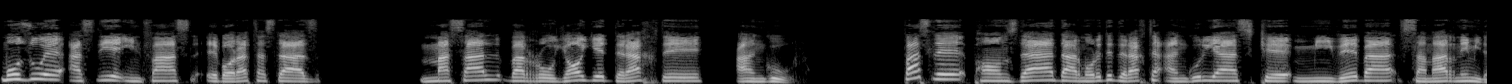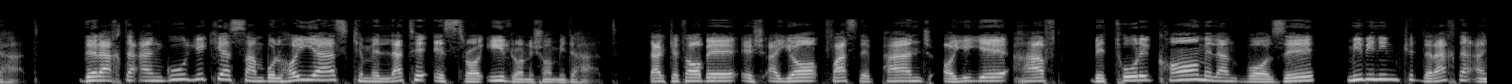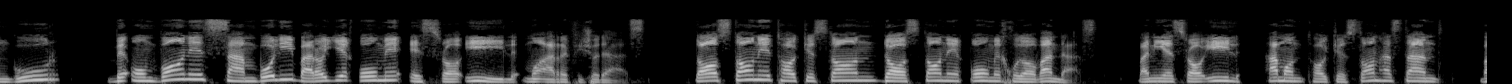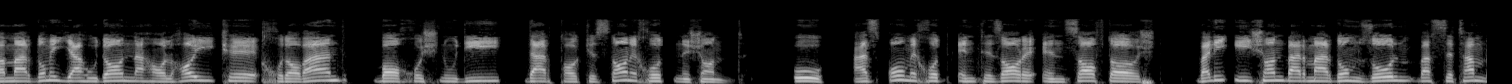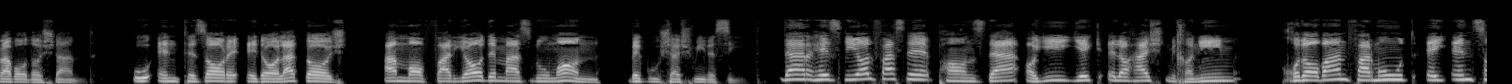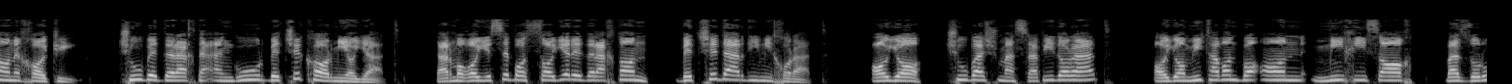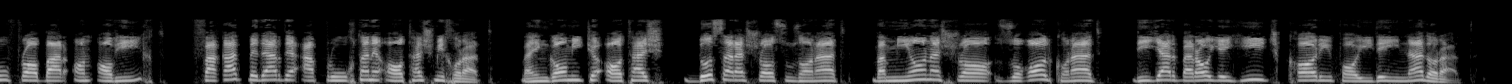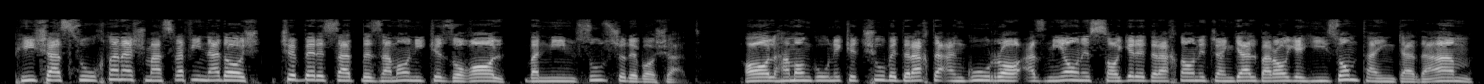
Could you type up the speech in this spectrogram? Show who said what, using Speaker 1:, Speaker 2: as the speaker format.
Speaker 1: موضوع اصلی این فصل عبارت است از مثل و رویای درخت انگور فصل پانزده در مورد درخت انگوری است که میوه و سمر نمی دهد. درخت انگور یکی از سمبل است که ملت اسرائیل را نشان می دهد. در کتاب اشعیا فصل پنج آیه هفت به طور کاملا واضح می‌بینیم که درخت انگور به عنوان سمبولی برای قوم اسرائیل معرفی شده است. داستان تاکستان داستان قوم خداوند است. بنی اسرائیل همان تاکستان هستند و مردم یهودا نهالهایی که خداوند با خوشنودی در تاکستان خود نشاند. او از قوم خود انتظار انصاف داشت ولی ایشان بر مردم ظلم و ستم روا داشتند. او انتظار عدالت داشت اما فریاد مظلومان به گوشش می رسید. در حزقیال فصل پانزده آیه یک الی هشت می خانیم خداوند فرمود ای انسان خاکی چوب درخت انگور به چه کار می آید؟ در مقایسه با سایر درختان به چه دردی می خورد؟ آیا چوبش مصرفی دارد؟ آیا می توان با آن میخی ساخت و ظروف را بر آن آویخت؟ فقط به درد افروختن آتش می خورد و هنگامی که آتش دو سرش را سوزاند و میانش را زغال کند دیگر برای هیچ کاری فایده ای ندارد. پیش از سوختنش مصرفی نداشت چه برسد به زمانی که زغال و نیمسوز شده باشد. حال همان گونه که چوب درخت انگور را از میان سایر درختان جنگل برای هیزم تعیین کرده ام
